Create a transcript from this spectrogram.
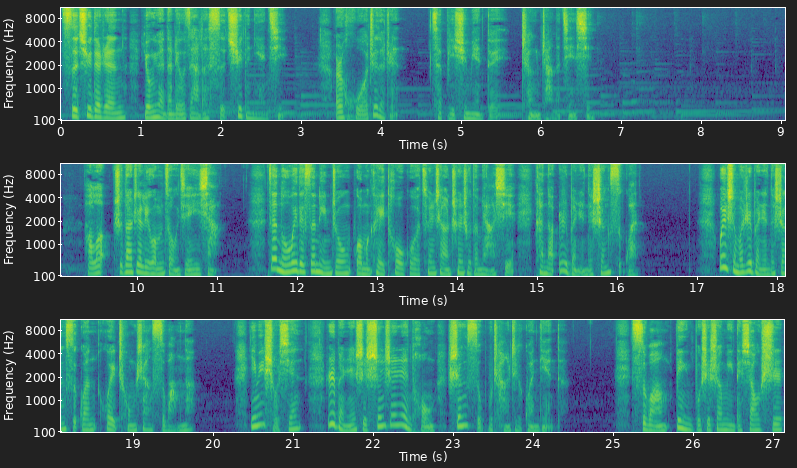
死去的人永远的留在了死去的年纪，而活着的人则必须面对成长的艰辛。好了，说到这里，我们总结一下：在挪威的森林中，我们可以透过村上春树的描写，看到日本人的生死观。为什么日本人的生死观会崇尚死亡呢？因为首先，日本人是深深认同生死无常这个观点的，死亡并不是生命的消失，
